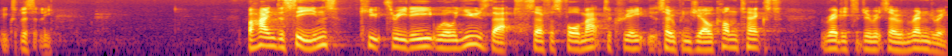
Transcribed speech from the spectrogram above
explicitly. Behind the scenes, Qt3D will use that surface format to create its OpenGL context, ready to do its own rendering.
